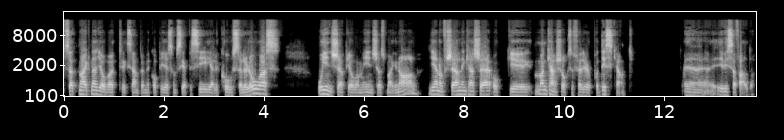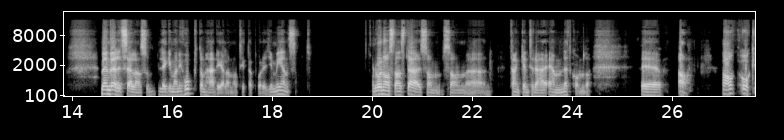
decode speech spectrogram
så att marknad jobbar till exempel med kopior som CPC eller KOS eller ROAS och inköp jobbar med inköpsmarginal, genomförsäljning kanske och eh, man kanske också följer upp på discount eh, i vissa fall. Då. Men väldigt sällan så lägger man ihop de här delarna och tittar på det gemensamt. Det var någonstans där som, som eh, tanken till det här ämnet kom. Då. Eh, ja. ja, och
